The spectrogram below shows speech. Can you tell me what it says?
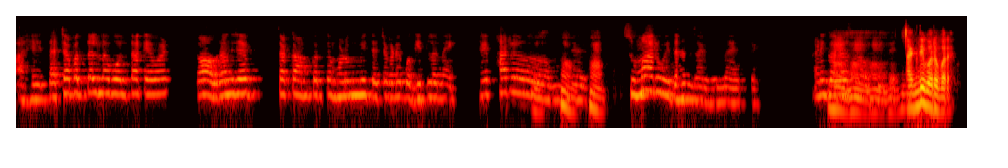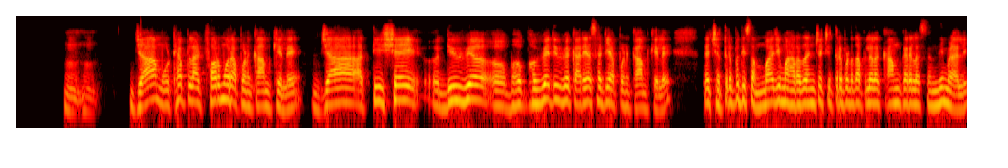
आहे त्याच्याबद्दल न बोलता केवळ तो औरंगजेबचं काम करतो म्हणून मी त्याच्याकडे बघितलं नाही. हे फार हं, म्हणजे. सुमार विधान झालेलं आहे ते. आणि गरज नव्हती. त्याची. अगदी बरोबर आहे. ज्या मोठ्या प्लॅटफॉर्मवर आपण काम केलंय, ज्या अतिशय दिव्य भव्य-दिव्य कार्यासाठी आपण काम केलंय, त्या छत्रपती संभाजी महाराजांच्या चित्रपटात आपल्याला काम करायला संधी मिळाली.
